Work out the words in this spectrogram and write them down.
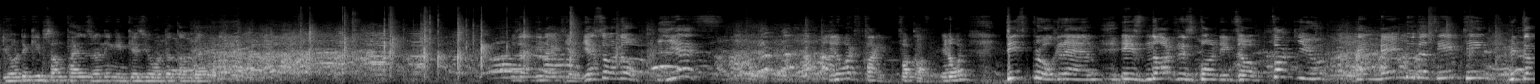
Do you want to keep some files running in case you want to come back? Because I'll be right here. Yes or no? Yes! You know what? Fine. Fuck off. You know what? This program is not responding, so fuck you. And men do the same thing with do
